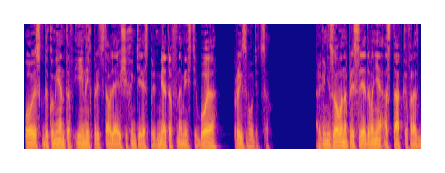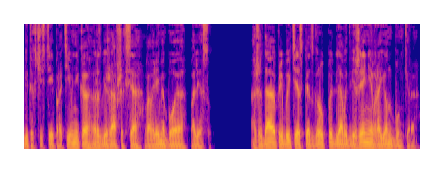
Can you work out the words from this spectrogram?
Поиск документов и иных представляющих интерес предметов на месте боя производится. Организовано преследование остатков разбитых частей противника, разбежавшихся во время боя по лесу. Ожидаю прибытия спецгруппы для выдвижения в район бункера.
